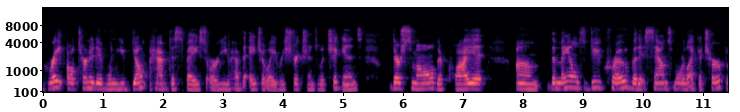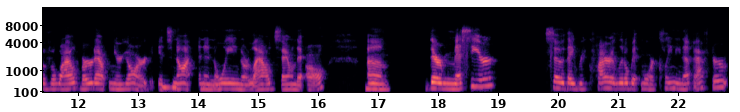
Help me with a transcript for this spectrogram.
great alternative when you don't have the space or you have the HOA restrictions with chickens. They're small, they're quiet. Um, the males do crow, but it sounds more like a chirp of a wild bird out in your yard. It's Mhm. not an annoying or loud sound at all. Mhm. Um, they're messier, so they require a little bit more cleaning up after,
